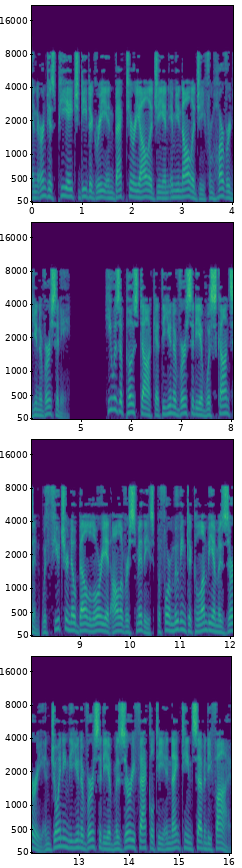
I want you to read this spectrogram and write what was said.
and earned his Ph.D. degree in bacteriology and immunology from Harvard University. He was a postdoc at the University of Wisconsin with future Nobel laureate Oliver Smithies before moving to Columbia, Missouri and joining the University of Missouri faculty in 1975.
